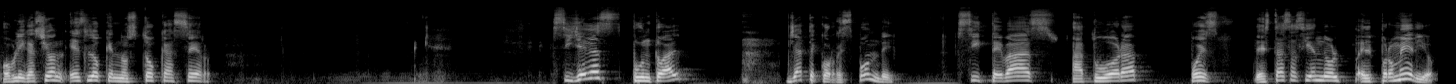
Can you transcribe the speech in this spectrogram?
obligación, es lo que nos toca hacer. Si llegas puntual, ya te corresponde. Si te vas a tu hora, pues estás haciendo el, promedio.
